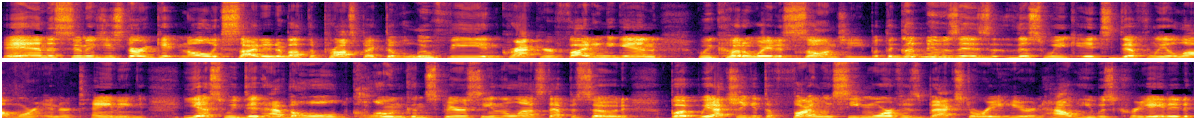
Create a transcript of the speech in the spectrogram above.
And as soon as you start getting all excited about the prospect of Luffy and Cracker fighting again, we cut away to Sanji. But the good news is, this week, it's definitely a lot more entertaining. Yes, we did have the whole clone conspiracy in the last episode, but we actually get to finally see more of his backstory here and how he was created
